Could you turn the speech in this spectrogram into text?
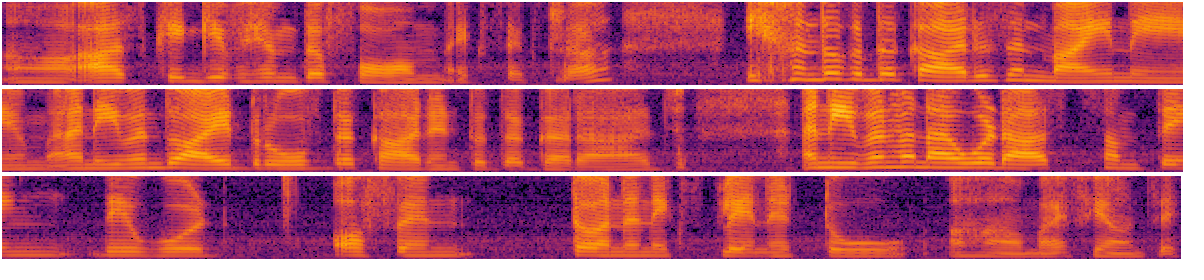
uh, ask, give him the form, etc. Even though the car is in my name, and even though I drove the car into the garage, and even when I would ask something, they would often turn and explain it to uh, my fiance.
